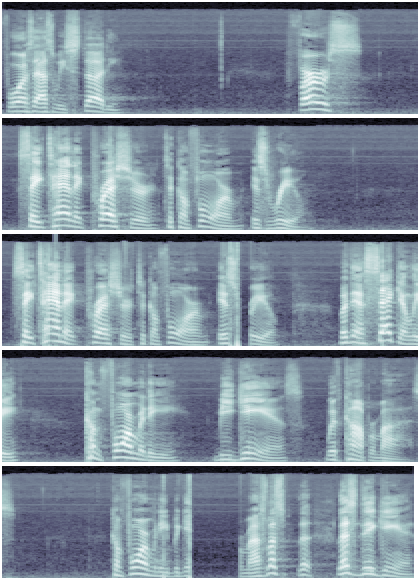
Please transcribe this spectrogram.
for us as we study. First, satanic pressure to conform is real. Satanic pressure to conform is real. But then, secondly, conformity begins with compromise. Conformity begins with compromise. Let's, let, us dig in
